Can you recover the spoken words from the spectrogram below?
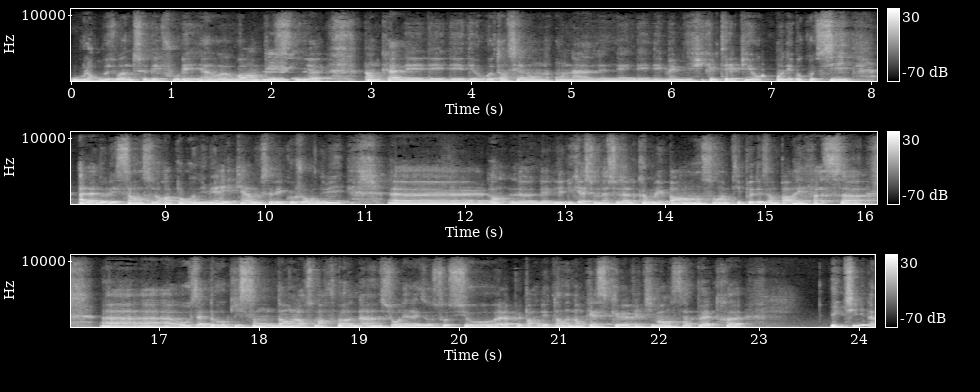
ou leur besoin de se défouler, hein, voir un peu mm. si, euh, dans le cas des, des, des, hauts potentiels, on, on a les, mêmes difficultés. Et puis on, évoque aussi à l'adolescence le rapport au numérique. Hein. Vous savez qu'aujourd'hui, euh, l'éducation nationale comme les parents sont un petit peu désemparés face à, à, aux ados qui sont dans leur smartphone, hein, sur les réseaux sociaux la plupart du temps. Donc est-ce que effectivement ça peut être utile,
